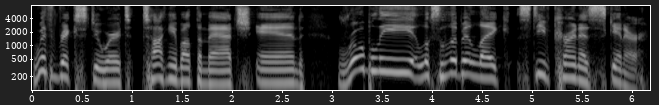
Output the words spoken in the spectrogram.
with Rick Stewart talking about the match. And Robley looks a little bit like Steve Keirn as Skinner.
